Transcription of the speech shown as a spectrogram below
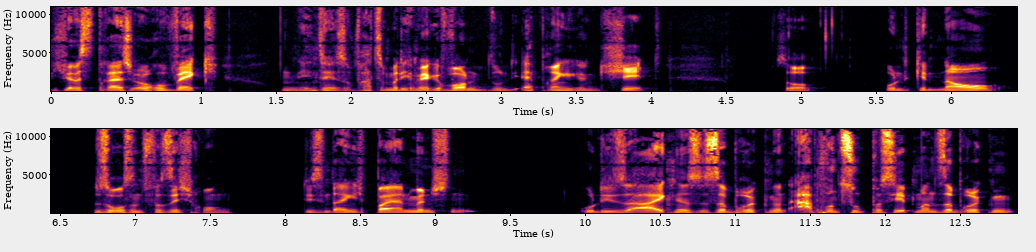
ich wäre jetzt 30 Euro weg. Und hinterher so, warte mal, die haben ja gewonnen. So in die App reingegangen, shit. So. Und genau so sind Versicherungen. Die sind eigentlich Bayern München. Und dieses Ereignis ist Saarbrücken. Und ab und zu passiert man Saarbrücken.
